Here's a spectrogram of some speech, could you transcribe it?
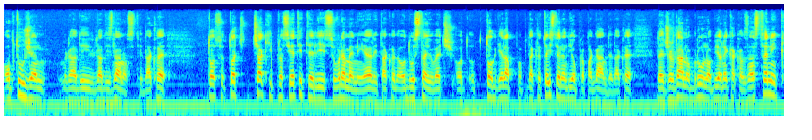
optužen radi, radi znanosti. Dakle, to su, to čak i prosvjetitelji suvremeni, jeli, tako da odustaju već od, od tog dijela, dakle to je isto jedan dio propagande, dakle da je Giordano Bruno bio nekakav znanstvenik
